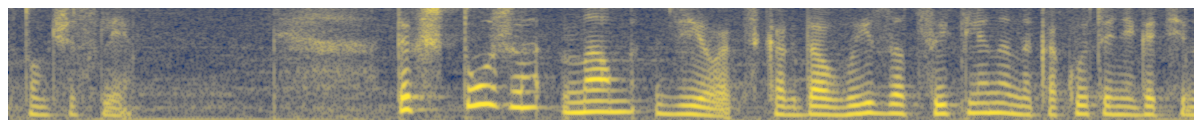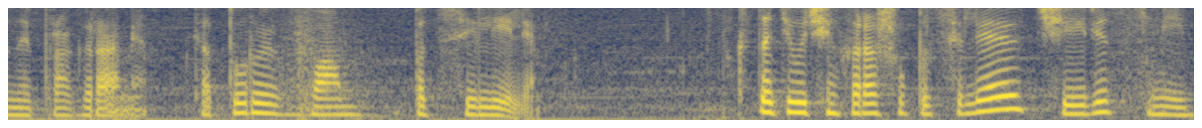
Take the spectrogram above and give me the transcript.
в том числе. Так что же нам делать, когда вы зациклены на какой-то негативной программе, которую вам подселили? Кстати, очень хорошо подселяют через СМИ.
